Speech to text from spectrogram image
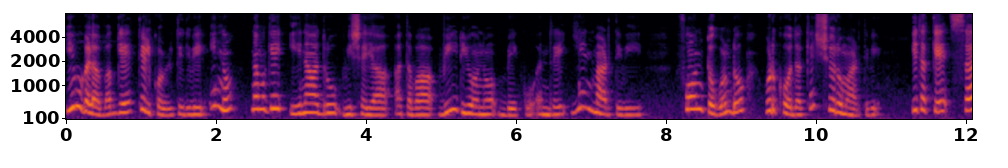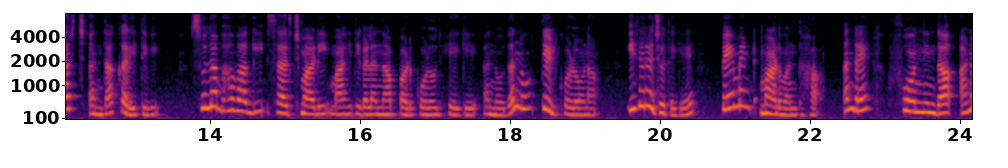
ಇವುಗಳ ಬಗ್ಗೆ ತಿಳ್ಕೊಳ್ತಿದ್ದೀವಿ ಇನ್ನು ನಮಗೆ ಏನಾದರೂ ವಿಷಯ ಅಥವಾ ವಿಡಿಯೋನೋ ಬೇಕು ಅಂದರೆ ಏನು ಮಾಡ್ತೀವಿ? ಫೋನ್ ತಗೊಂಡು ಹುಡ್ಕೋದಕ್ಕೆ ಶುರು ಮಾಡ್ತೀವಿ. ಇದಕ್ಕೆ ಸರ್ಚ್ ಅಂತ ಕರಿತೀವಿ. ಸುಲಭವಾಗಿ ಸರ್ಚ್ ಮಾಡಿ ಮಾಹಿತಿಗಳನ್ನು ಪಡ್ಕೊಳ್ಳೋದು ಹೇಗೆ ಅನ್ನೋದನ್ನು ತಿಳ್ಕೊಳ್ಳೋಣ. ಇದರ ಜೊತೆಗೆ ಪೇಮೆಂಟ್ ಮಾಡುವಂತಹ ಅಂದರೆ ಫೋನ್ನಿಂದ ಹಣ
